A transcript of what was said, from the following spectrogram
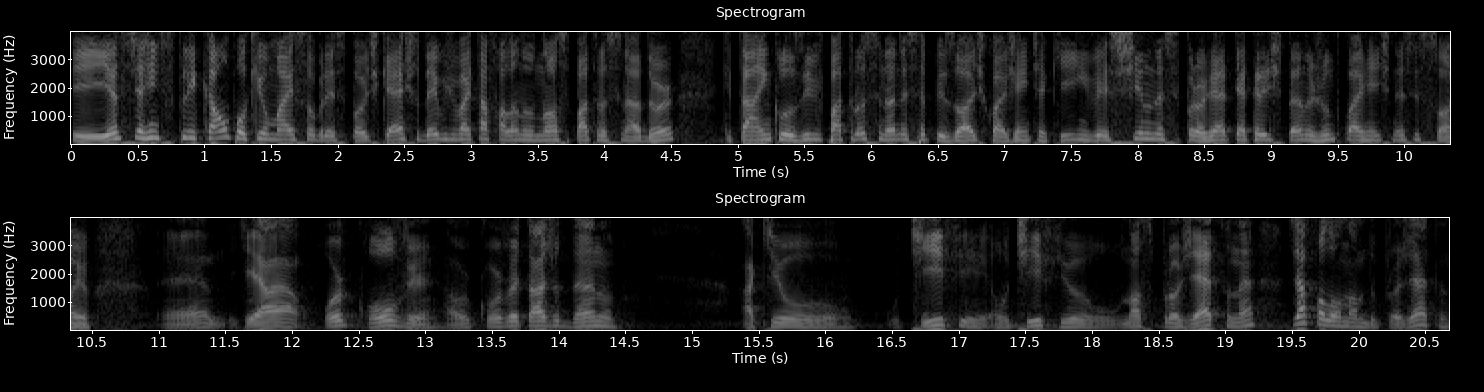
E antes de a gente explicar um pouquinho mais sobre esse podcast, o David vai estar falando do nosso patrocinador, que está inclusive patrocinando esse episódio com a gente aqui, investindo nesse projeto e acreditando junto com a gente nesse sonho. É, que é a Orcover. A Orcover está ajudando aqui o, o TIF, o TIF, o nosso projeto, né? Já falou o nome do projeto?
